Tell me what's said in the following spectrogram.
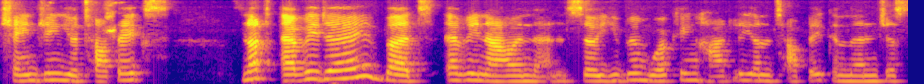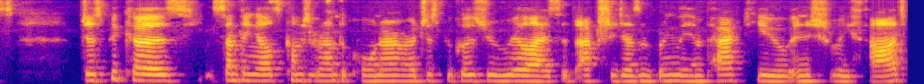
changing your topics not every day but every now and then. So you've been working hardly on a topic and then just just because something else comes around the corner or just because you realize it actually doesn't bring the impact you initially thought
